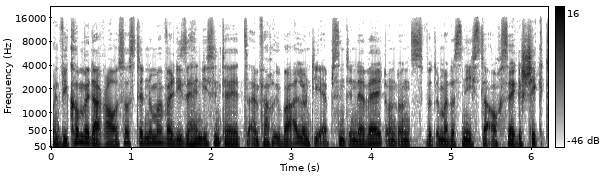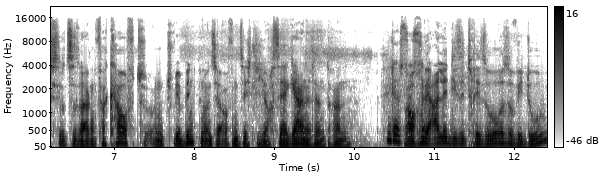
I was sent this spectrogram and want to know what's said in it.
Und wie kommen wir da raus aus der Nummer? Weil diese Handys sind ja jetzt einfach überall und die Apps sind in der Welt und uns wird immer das nächste auch sehr geschickt sozusagen verkauft. Und wir binden uns ja offensichtlich auch sehr gerne dann dran. Das Brauchen wir alle diese Tresore so wie du?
